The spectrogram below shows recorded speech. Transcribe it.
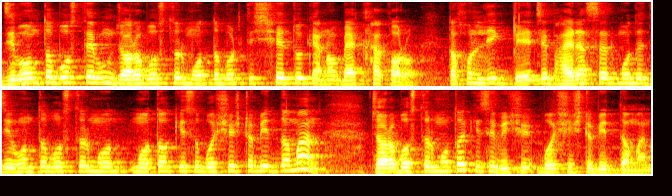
জীবন্ত বস্তু এবং জড়বস্তুর মধ্যবর্তী সেতু কেন ব্যাখ্যা করো? তখন লিখবে যে, ভাইরাসের মধ্যে জীবন্ত বস্তুর মতো কিছু বৈশিষ্ট্য বিদ্যমান জড়বস্তুর মতো কিছু বিশি- বৈশিষ্ট্য বিদ্যমান।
